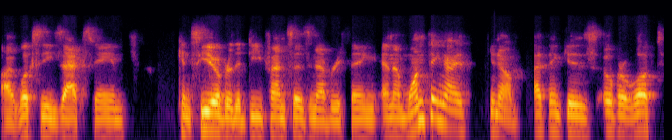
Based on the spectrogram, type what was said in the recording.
Uh, looks the exact same, can see over the defenses and everything. And then one thing I, you know, I think is overlooked.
